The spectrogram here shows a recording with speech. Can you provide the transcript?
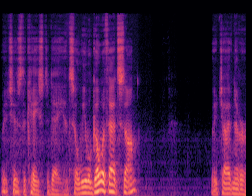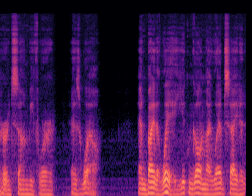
which is the case today. And so we will go with that song, which I've never heard sung before as well. And by the way, you can go on my website at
